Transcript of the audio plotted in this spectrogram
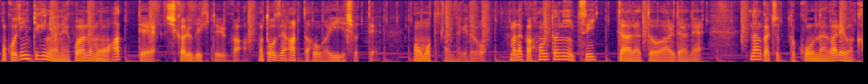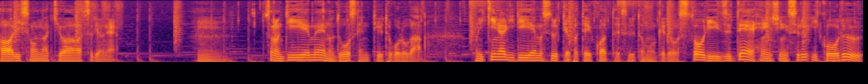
ま、個人的にはね、これはね、もうあって叱るべきというか、まあ、当然あった方がいいでしょって思ってたんだけど、まあだから本当に Twitter だとあれだよね、なんかちょっとこう流れは変わりそうな気はするよね。うん。その DMA の動線っていうところが、いきなり DM するってやっぱ抵抗あったりすると思うけど、ストーリーズで返信するイコール、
